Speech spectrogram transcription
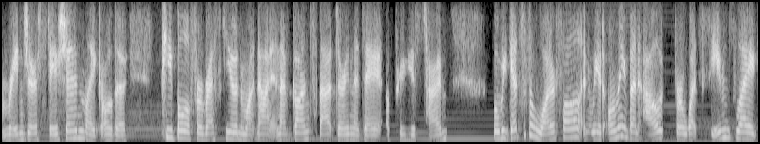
ranger station, like all the people for rescue and whatnot. And I've gone to that during the day a previous time. But we get to the waterfall and we had only been out for what seems like,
